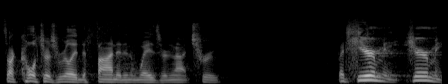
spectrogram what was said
So our culture has really defined it in ways that are not true. But hear me, hear me.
